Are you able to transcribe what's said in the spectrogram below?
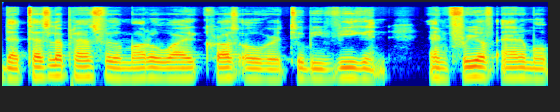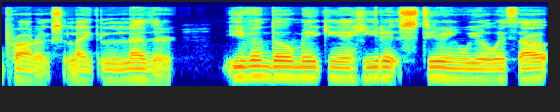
That Tesla plans for the Model Y crossover to be vegan and free of animal products like leather, even though making a heated steering wheel without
